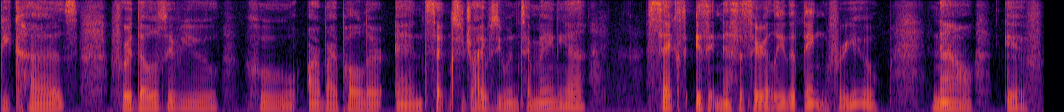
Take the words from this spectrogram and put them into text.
because for those of you who are bipolar and sex drives you into mania, sex isn't necessarily the thing for you. Now, if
